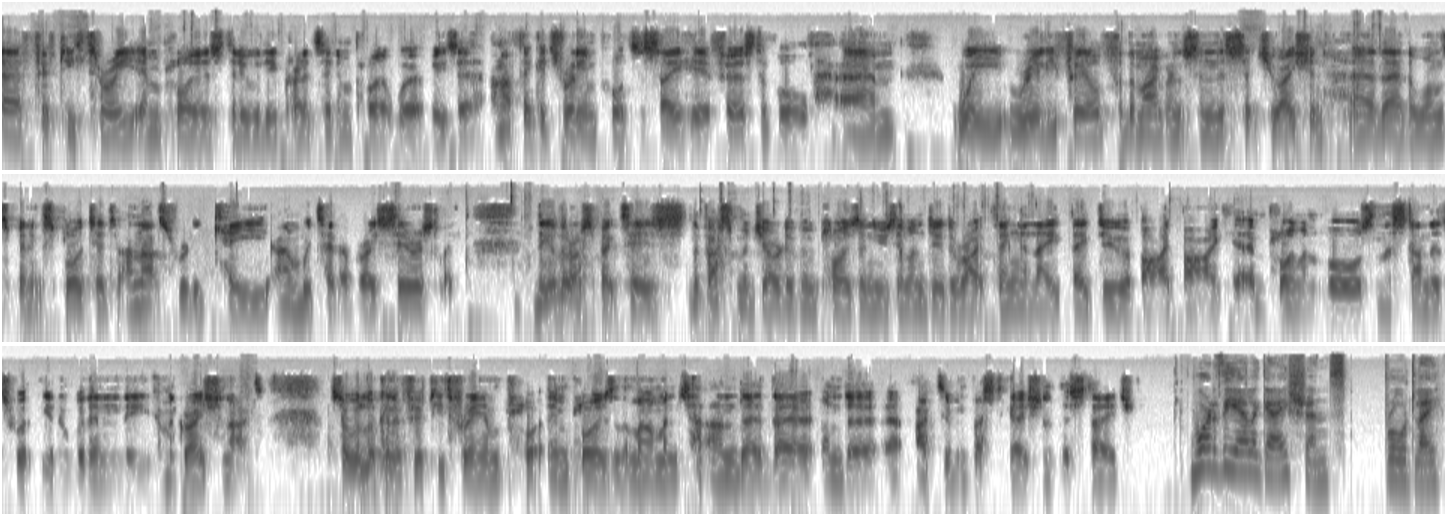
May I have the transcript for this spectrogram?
uh, 53 employers to do with the accredited employer work visa. And I think it's really important to say here, first of all, um, we really feel for the migrants in this situation. Uh, they're the ones being exploited, and that's really key, and we take that very seriously. The other aspect is the vast majority of employers in New Zealand do the right thing, and they, they do abide by employment laws and the standards with, you know, within the Immigration Act. So we're looking at 53 empl- employers at the moment, and uh, they're under uh, active investigation at this stage. What are the allegations broadly?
